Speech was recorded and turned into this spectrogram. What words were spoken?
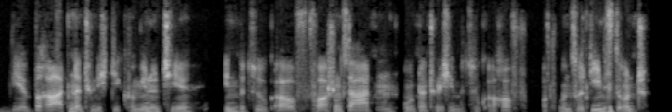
Wir beraten natürlich die Community in Bezug auf Forschungsdaten und natürlich in Bezug auch auf, auf unsere Dienste und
